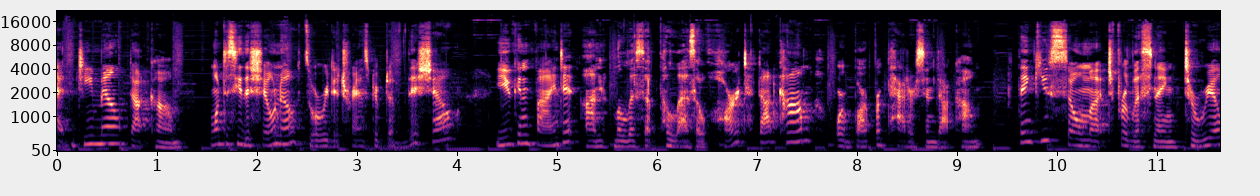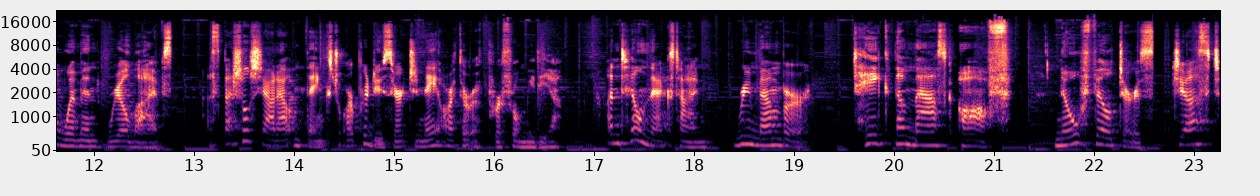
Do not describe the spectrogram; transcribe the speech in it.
at gmail.com. Want to see the show notes or read a transcript of this show? You can find it on melissapalazzohart.com or barbarapatterson.com. Thank you so much for listening to Real Women, Real Lives. A special shout out and thanks to our producer, Janae Arthur of Peripheral Media. Until next time, remember take the mask off. No filters, just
